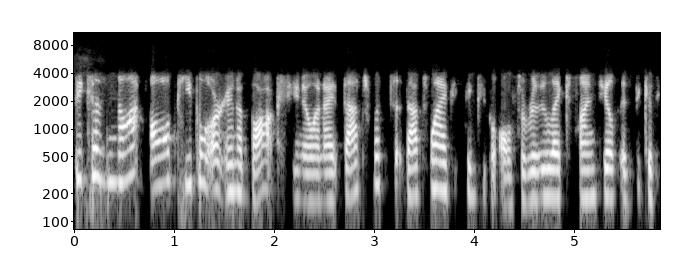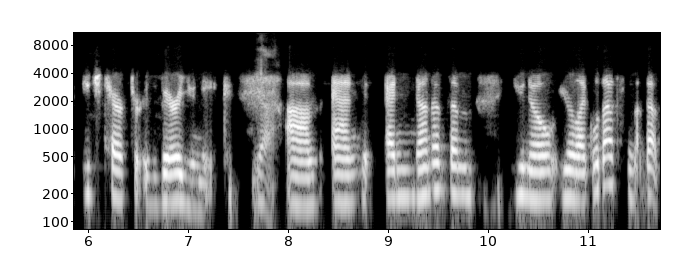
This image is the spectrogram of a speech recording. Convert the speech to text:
because not all people are in a box, you know, and I that's what that's why I think people also really like Signed Sealed is because each character is very unique. yeah. um, and and none of them, you know, you're like, well, that's not, that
